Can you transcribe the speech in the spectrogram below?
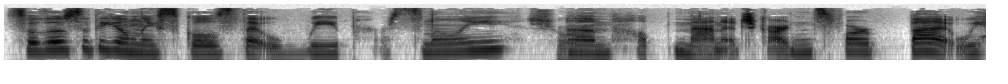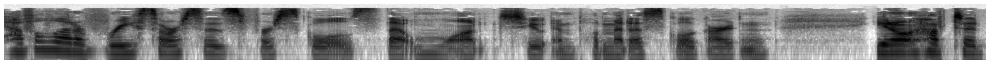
So those are the only schools that we personally Sure. um, help manage gardens for. But we have a lot of resources for schools that want to implement a school garden. You don't have to,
